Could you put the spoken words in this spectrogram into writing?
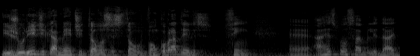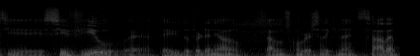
E juridicamente, então, vocês estão, vão cobrar deles. Sim. É, a responsabilidade civil, é, até eu e o doutor Daniel estávamos conversando aqui na sala,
